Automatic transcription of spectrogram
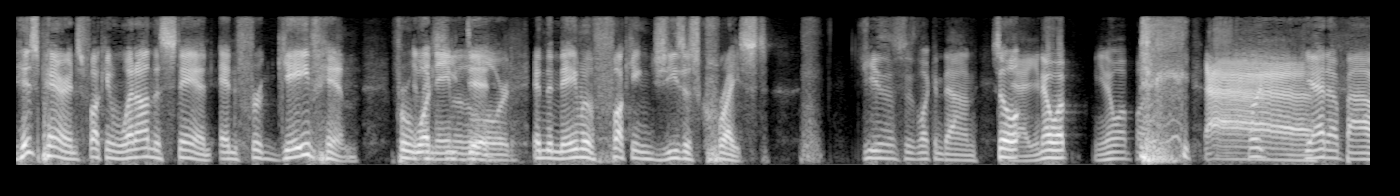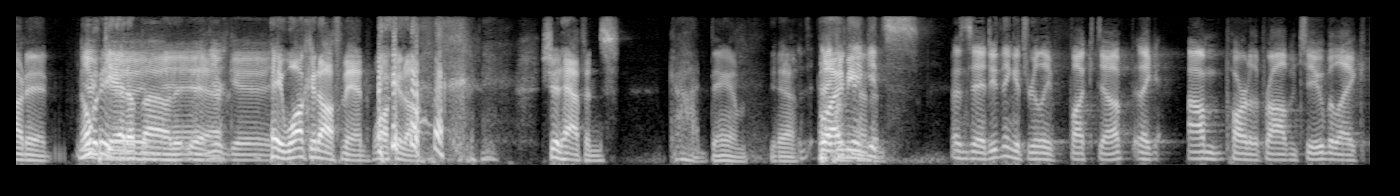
his parents, fucking went on the stand and forgave him for In the what name he of the did Lord. in the name of fucking Jesus Christ. Jesus is looking down. So yeah, you know what? You know what? Buddy? ah, Forget about it. You're forget good, about it, yeah. You're good. hey, walk it off, man. Walk it off. Shit happens. God damn. Yeah, I but do I, mean, think it's. I was gonna say, I do think it's really fucked up. Like I'm part of the problem too, but like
